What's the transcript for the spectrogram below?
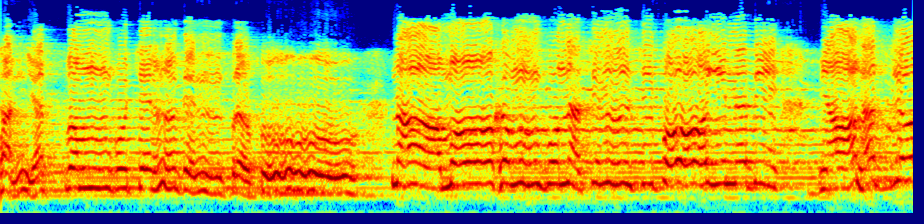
ధన్యత్వంబు చెందిన్ ప్రభు. నా మోహం గుణశిల్సిపోయినది జ్ఞానజ్యోతి జ్ఞానజ్యో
